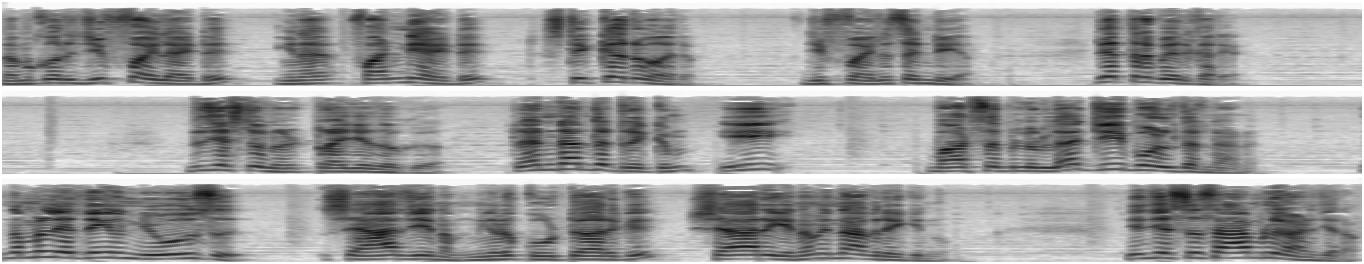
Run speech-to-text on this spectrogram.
നമുക്കൊരു ജിഫ് ഫയലായിട്ട് ഇങ്ങനെ ഫണ്ണി ആയിട്ട് സ്റ്റിക്കറിന് പകരം ജിഫ് ഫയൽ സെൻഡ് ചെയ്യാം. ഇത് എത്ര പേർക്കറിയാം? ഇത് ജസ്റ്റ് ഒന്ന് ട്രൈ ചെയ്ത് നോക്കുക. രണ്ടാമത്തെ ട്രിക്കും ഈ വാട്സപ്പിലുള്ള ജി ബോൾ തന്നെയാണ്. നമ്മൾ എന്തെങ്കിലും ന്യൂസ് ഷെയർ ചെയ്യണം. നിങ്ങളുടെ കൂട്ടുകാർക്ക് ഷെയർ ചെയ്യണം എന്ന് ആഗ്രഹിക്കുന്നു. ഞാൻ ജസ്റ്റ് സാമ്പിൾ കാണിച്ചു തരാം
